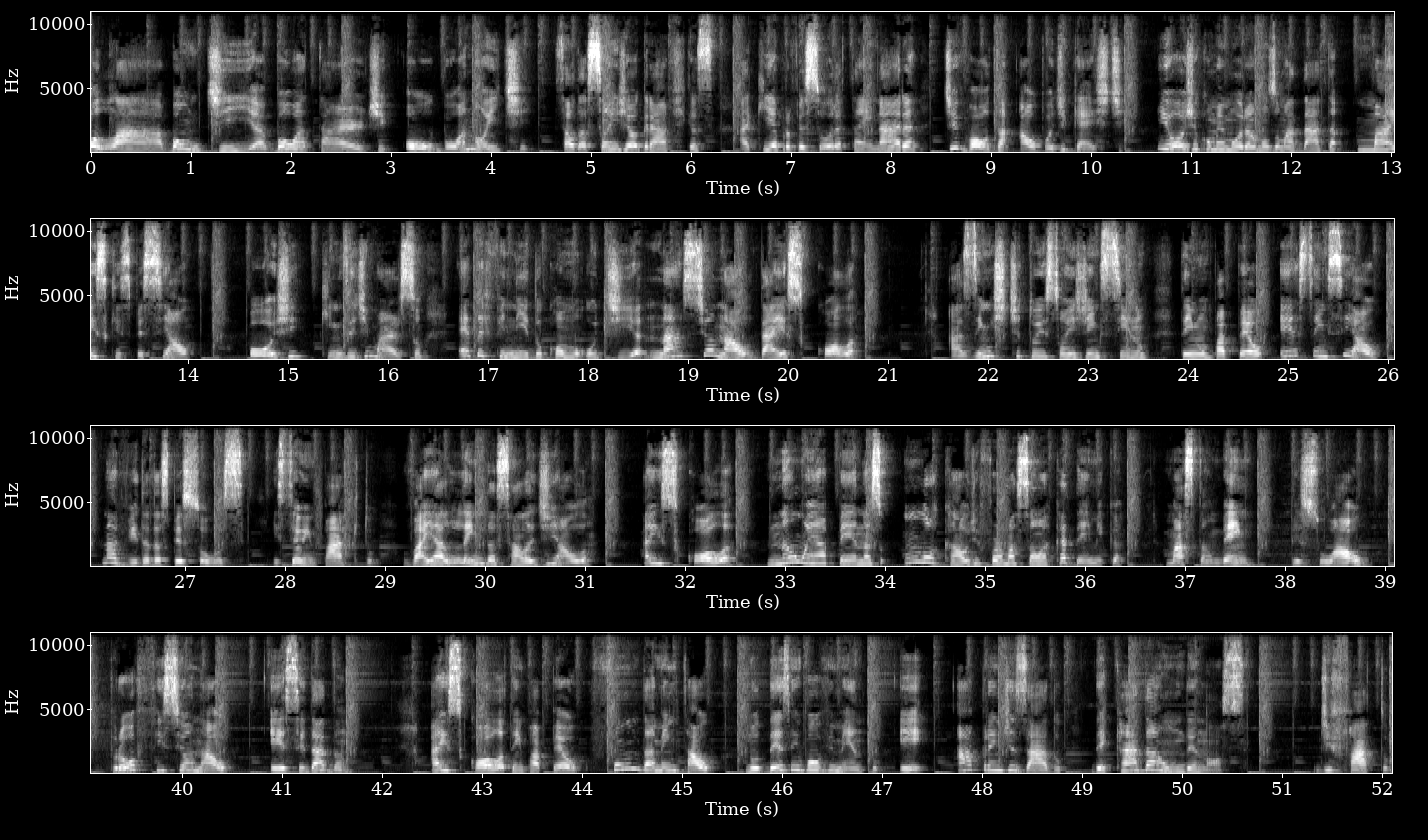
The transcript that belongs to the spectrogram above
Olá, bom dia, boa tarde ou boa noite. Saudações geográficas. Aqui é a professora Tainara de volta ao podcast. E hoje comemoramos uma data mais que especial. Hoje, 15 de março, é definido como o Dia Nacional da Escola. As instituições de ensino têm um papel essencial na vida das pessoas e seu impacto vai além da sala de aula. A escola não é apenas um local de formação acadêmica, mas também pessoal, profissional e cidadã. A escola tem papel fundamental no desenvolvimento e aprendizado de cada um de nós. De fato,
